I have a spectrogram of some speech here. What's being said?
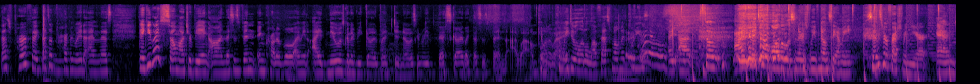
that's perfect. That's a mm. perfect way to end this. Thank you guys so much for being on. This has been incredible. I mean, I knew it was going to be good, but didn't know it was going to be this good. Like, this has been, uh, wow, I'm Can, away. can we do a little love fest moment, please? I, uh, so I'm going to tell all the listeners we've known Sammi since her freshman year, and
